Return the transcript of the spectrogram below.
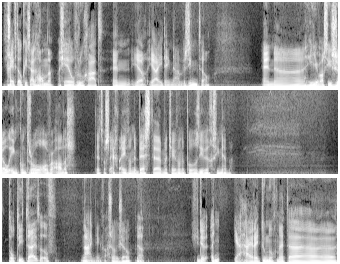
Die geeft ook iets uit handen als je heel vroeg gaat. En ja, ja je denkt, nou, we zien het wel. En eh, hier was hij zo in control over alles. Dit was echt een van de beste Mathieu van der Poels die we gezien hebben. Tot die tijd? Of? Nou, ik denk sowieso. Ja. Ja, hij reed toen nog met, eh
